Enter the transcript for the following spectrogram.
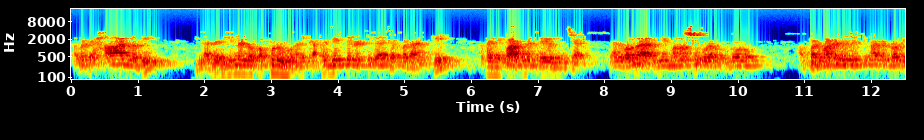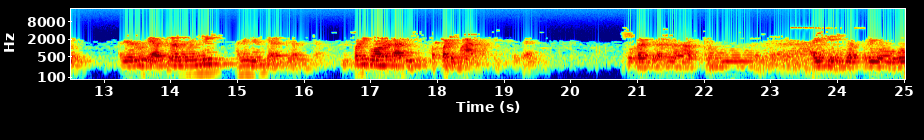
కాబట్టి హా అన్నది ఇలా జరిగిందండి. ఒకప్పుడు అని కథ చెప్పినట్టుగా చెప్పడానికి ఒక నిపాతని ప్రయోగించారు. దానివల్ల మీ మనస్సు కూడా ఉందో అప్పటి మాట ఏదో చెప్తున్నారండో అదేదో వ్యాఖ్యలు నుండి అని నేను వ్యాఖ్యలు అంటాను ఇప్పటి వాళ్ళ కాదు అప్పటి మాట. సుఖగ్రహణార్థం ఐతిహ్య ప్రయోగో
